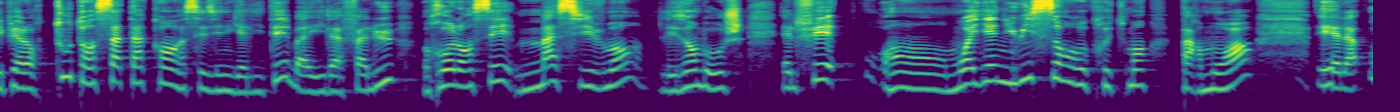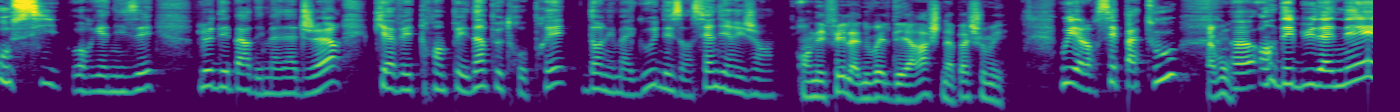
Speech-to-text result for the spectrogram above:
Et puis alors, tout en s'attaquant à ces inégalités, bah, il a fallu relancer massivement les embauches. Elle fait en moyenne 800 recrutements par mois et elle a aussi organisé le départ des managers qui avaient trempé d'un peu trop près dans les magouilles des anciens dirigeants. En effet, la nouvelle DRH n'a pas chômé. Oui, alors c'est pas tout. Ah bon Euh, en début d'année,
